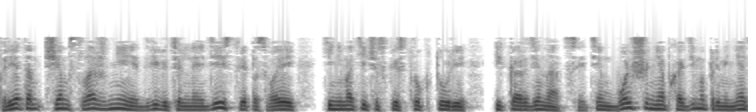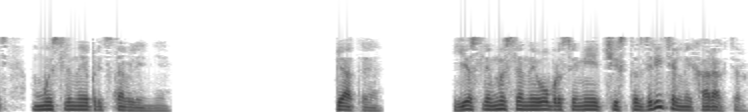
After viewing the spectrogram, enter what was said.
При этом, чем сложнее двигательное действие по своей кинематической структуре и координации, тем больше необходимо применять мысленное представление. Пятое. Если мысленный образ имеет чисто зрительный характер,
